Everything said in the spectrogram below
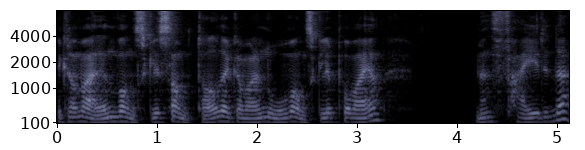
det kan være en vanskelig samtale, det kan være noe vanskelig på veien. Men feir det.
